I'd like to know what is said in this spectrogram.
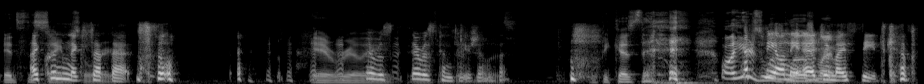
It's. The I couldn't accept that. So It really There was- there was confusion, because the, well, here's me on the edge my, of my seat, Kevin.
